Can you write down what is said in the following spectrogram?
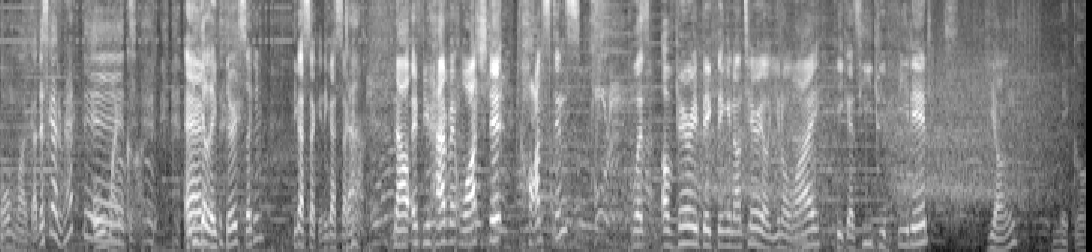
Oh my god, this guy wrecked it. Oh my god. And he got like third, second. He got second. He got second. Now, if you haven't watched it, Constance was a very big thing in Ontario. You know why? Because he defeated Young Nickel.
